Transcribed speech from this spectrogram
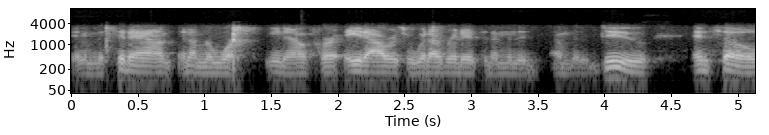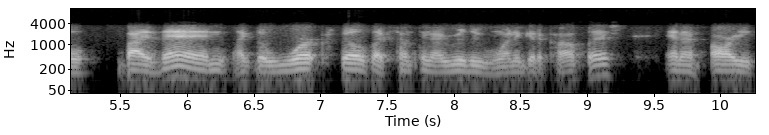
and I'm gonna sit down and I'm gonna work, you know, for eight hours or whatever it is that I'm gonna I'm gonna do. And so by then, like the work feels like something I really want to get accomplished, and I've already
